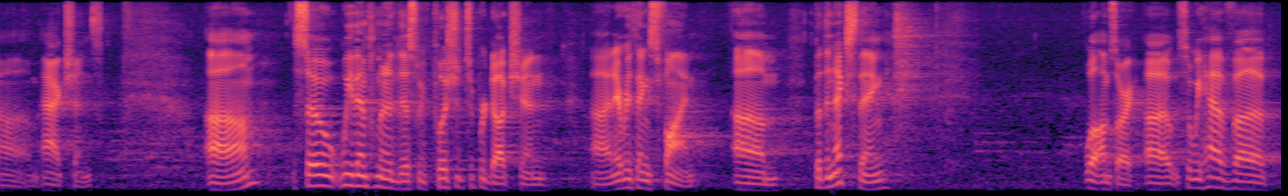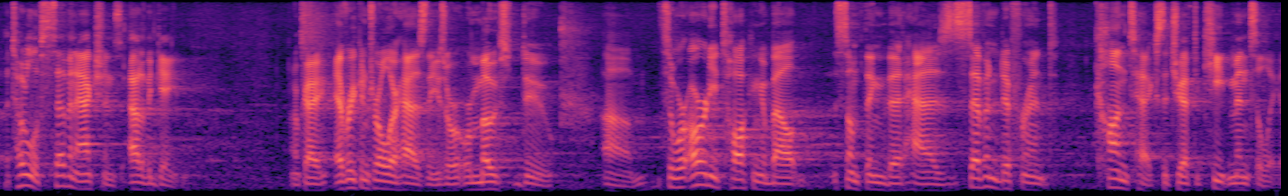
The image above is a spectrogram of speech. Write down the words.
um, actions. Um, so we've implemented this, we've pushed it to production, uh, and everything's fine. Um, but the next thing, well, I'm sorry. Uh, so we have uh, a total of seven actions out of the gate. Okay, every controller has these, or, or most do. Um, so we're already talking about something that has seven different contexts that you have to keep mentally.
